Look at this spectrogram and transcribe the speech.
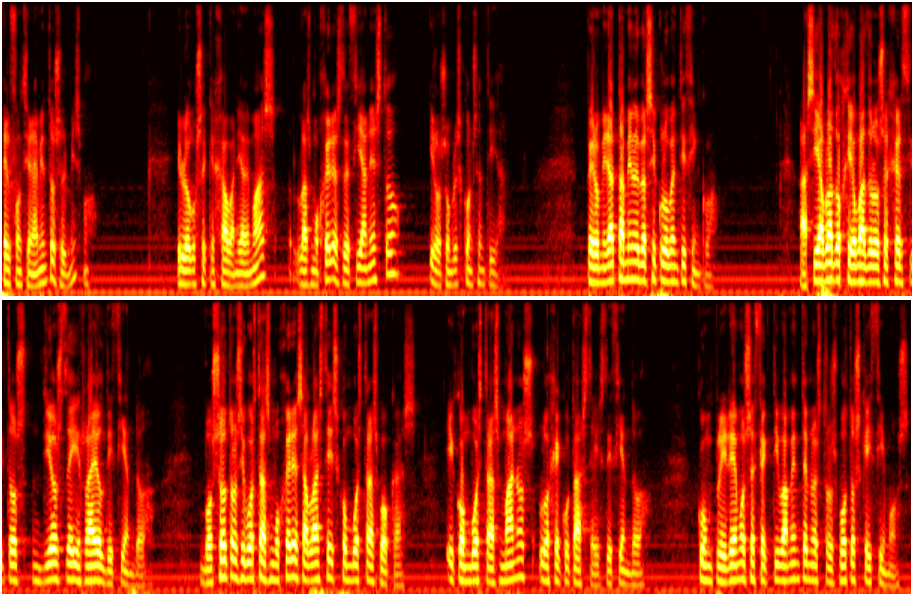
el funcionamiento es el mismo y luego se quejaban. Y además las mujeres decían esto y los hombres consentían. Pero mirad también el versículo 25. Así ha hablado Jehová de los ejércitos, Dios de Israel, diciendo, Vosotros y vuestras mujeres hablasteis con vuestras bocas, y con vuestras manos lo ejecutasteis, diciendo, Cumpliremos efectivamente nuestros votos que hicimos,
